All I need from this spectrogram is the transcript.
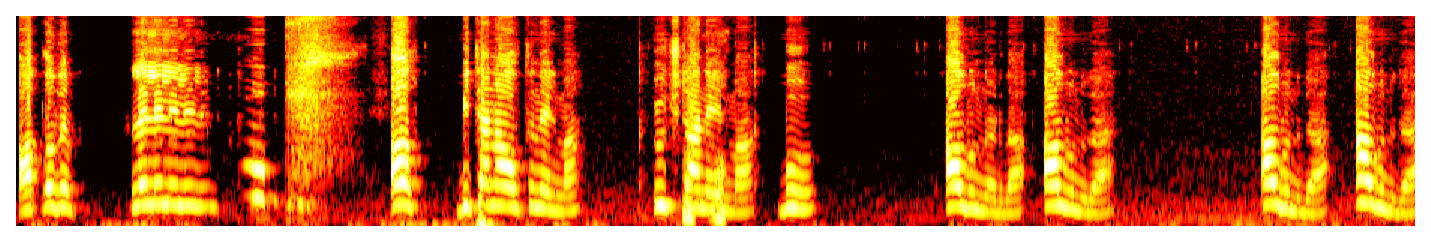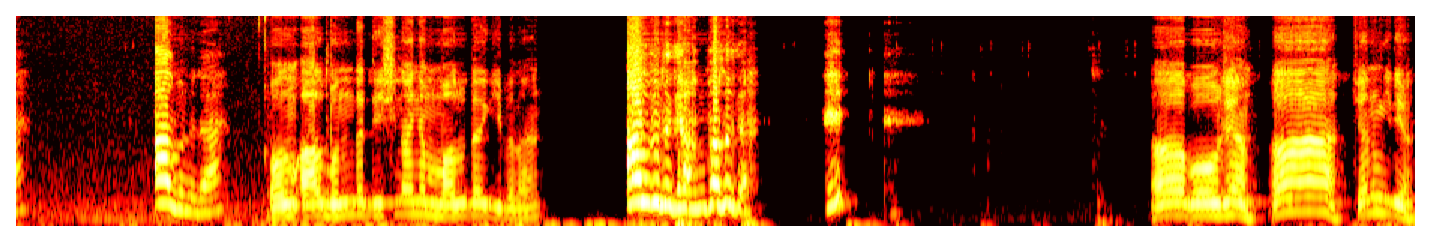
Atladım. Le le le le le. Hop. Al. Bir tane altın elma. Üç tane elma. Bu. Al bunları da. Al bunu da. Al bunu da. Al bunu da. Al bunu da. Oğlum al bunu da dişin aynen Maluda gibi lan. Al bunu da. Malı da. Aa boğulacağım. Aa canım gidiyor.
